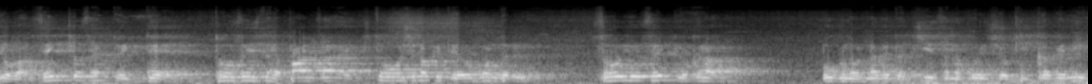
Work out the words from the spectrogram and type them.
挙が選挙戦といって当選したら万歳人を押しのけて喜んでる。そういう選挙から僕の投げた小さな小石をきっかけに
